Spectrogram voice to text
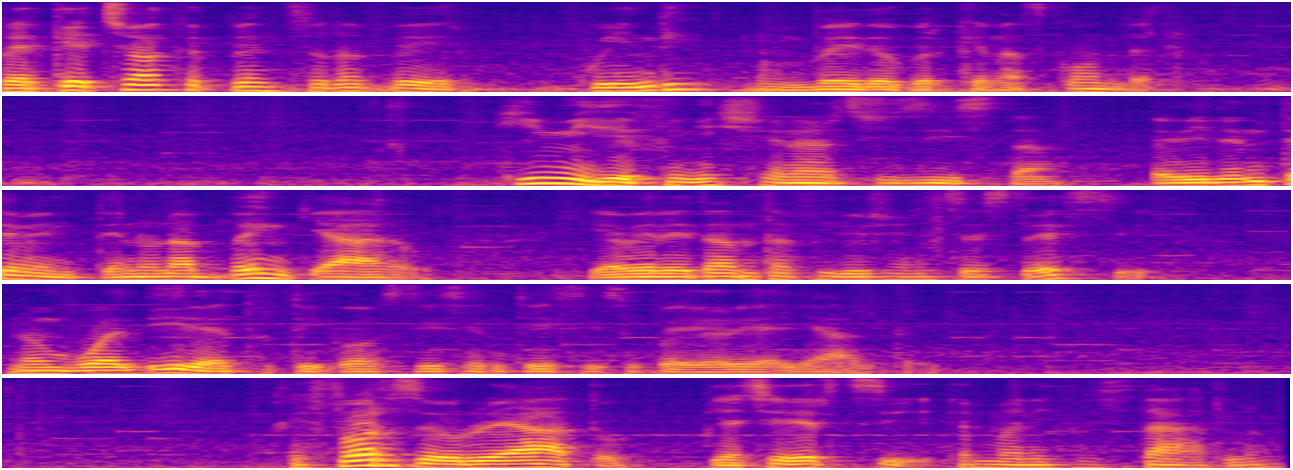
perché ciò che penso davvero, quindi non vedo perché nasconderlo. Chi mi definisce narcisista evidentemente non ha ben chiaro che avere tanta fiducia in se stessi non vuol dire a tutti i costi sentirsi superiori agli altri. È forse un reato piacersi e manifestarlo?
